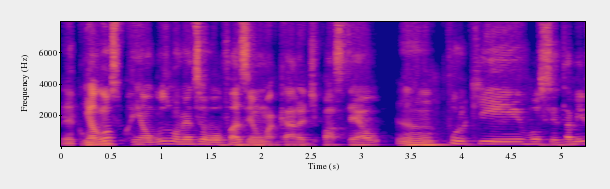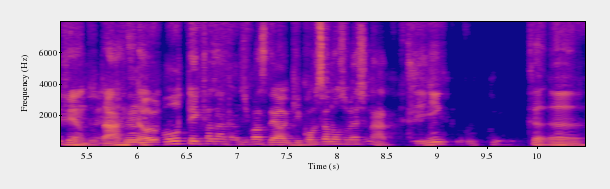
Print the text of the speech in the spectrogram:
É, Em alguns, em alguns momentos eu vou fazer uma cara de pastel Aham. porque você tá me vendo, tá? Então eu vou ter que fazer uma cara de pastel aqui como se eu não soubesse nada. Sim, ah,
